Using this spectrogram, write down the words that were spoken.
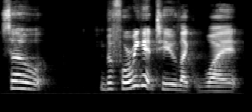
So before we get to like what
